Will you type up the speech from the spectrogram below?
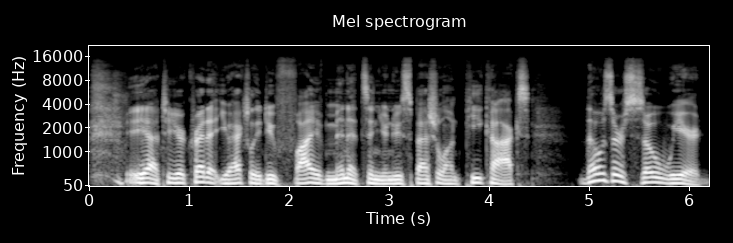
Yeah, to your credit, you actually do five minutes in your new special on peacocks. Those are so weird.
